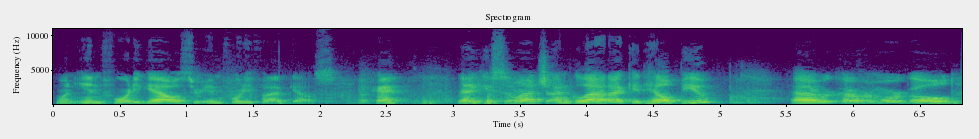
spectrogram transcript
one N40 Gauss or N45 Gauss. Okay? Thank you so much. I'm glad I could help you uh, recover more gold.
